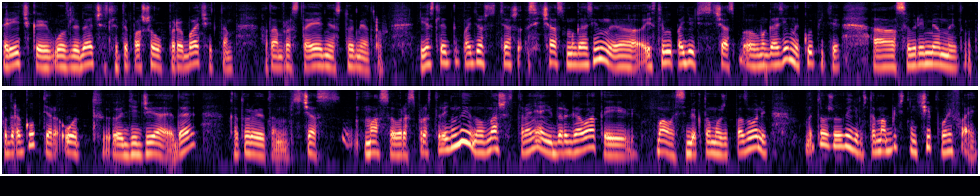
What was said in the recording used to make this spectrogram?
речкой возле дачи, если ты пошел порыбачить, там, а там расстояние 100 метров. Если ты пойдешь сейчас, в магазин, э, если вы пойдете сейчас в магазин и купите э, современный там, квадрокоптер от э, DJI, да, которые там сейчас массово распространены, но в нашей стране они дороговаты и мало себе кто может позволить, мы тоже увидим, что там обычный чип Wi-Fi.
